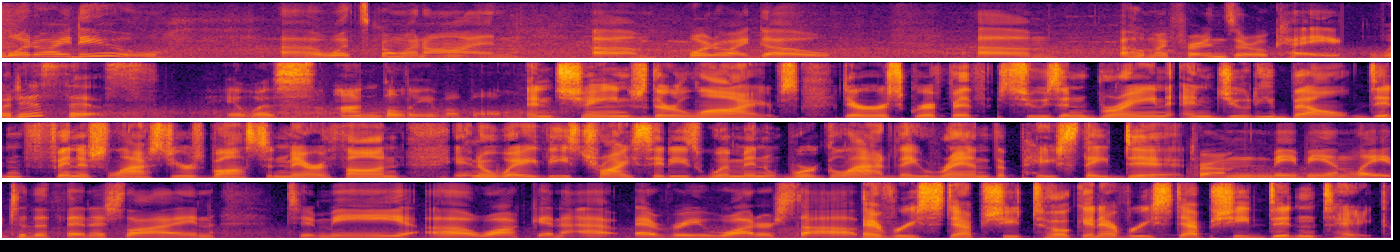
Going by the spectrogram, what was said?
What do I do? Uh, what's going on? Um, where do I go? Um, I hope my friends are okay. What is this? It was unbelievable. And changed their lives. Darius Griffith, Susan Brain, and Judy Bell didn't finish last year's Boston Marathon. In a way, these Tri Cities women were glad they ran the pace they did. From me being late to the finish line to me uh, walking at every water stop. Every step she took and every step she didn't take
